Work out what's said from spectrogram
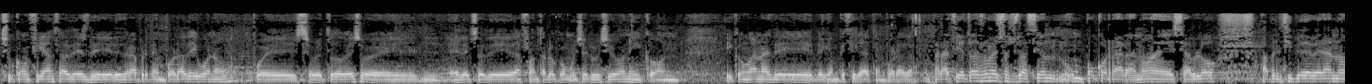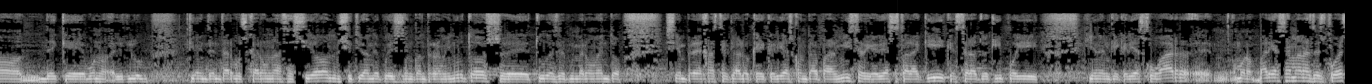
su confianza desde, desde, la pretemporada y bueno, pues sobre todo eso, el, hecho de afrontarlo con mucha ilusión y con, y con ganas de, de que empiece ya la temporada. Para ti, de todas formas, es una situación un poco rara, ¿no? Eh, se habló a principio de verano de que, bueno, el club iba a intentar buscar una cesión, un sitio donde pudieses encontrar minutos. Eh, tú desde el primer momento siempre dejaste claro que querías contar para el míster, que querías estar aquí, que este era tu equipo y, y en el que querías jugar. Eh, bueno, varias semanas después,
